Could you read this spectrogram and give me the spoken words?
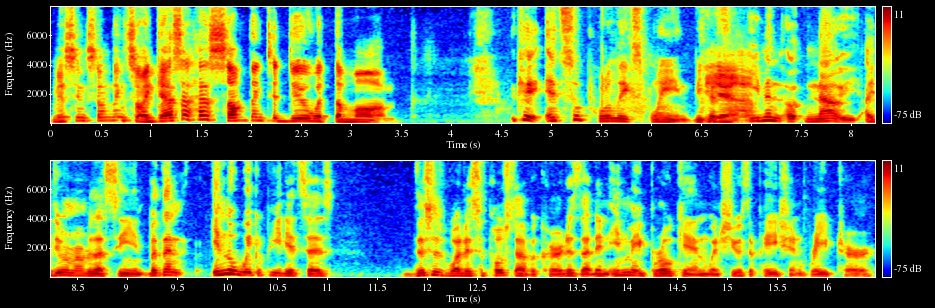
missing something? So I guess it has something to do with the mom. Okay, it's so poorly explained because Yeah. even uh, now I do remember that scene, but then in the Wikipedia it says this is what is supposed to have occurred is that an inmate broke in when she was a patient, raped her,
